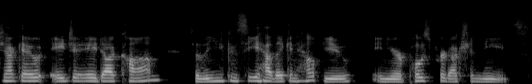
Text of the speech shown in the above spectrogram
check out aja.com so that you can see how they can help you in your post production needs.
